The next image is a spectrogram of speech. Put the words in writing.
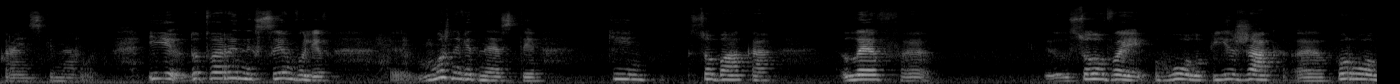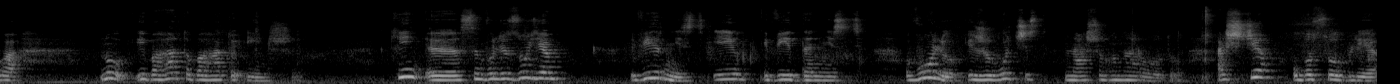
український народ. І до тваринних символів е, можна віднести кінь, собака, лев, е, соловей, голуб, їжак, е, корова, ну і багато-багато інших. Кінь е, символізує вірність і відданість, волю і живучість нашого народу. А ще обособлює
